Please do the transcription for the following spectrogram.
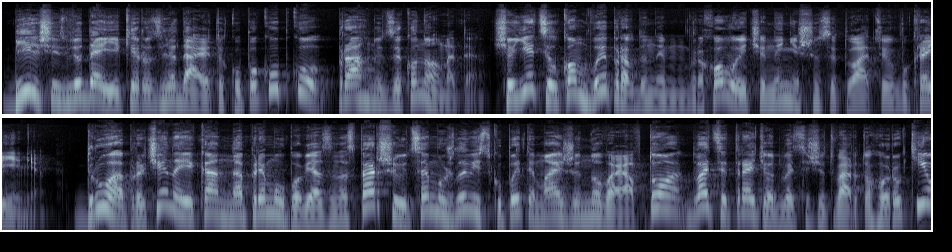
Більшість людей, які розглядають таку покупку, прагнуть зекономити, що є цілком виправданим, враховуючи нинішню ситуацію в Україні. Друга причина, яка напряму пов'язана з першою, це можливість купити майже нове авто 23-24 років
